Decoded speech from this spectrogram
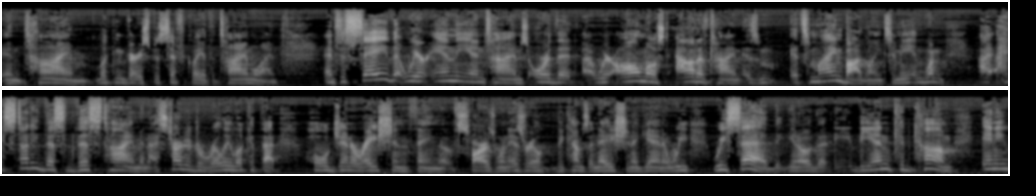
in time, looking very specifically at the timeline. And to say that we're in the end times or that uh, we're almost out of time is it's mind-boggling to me. And when I, I, studied this this time, and I started to really look at that whole generation thing as far as when Israel becomes a nation again. And we we said that you know that the end could come any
